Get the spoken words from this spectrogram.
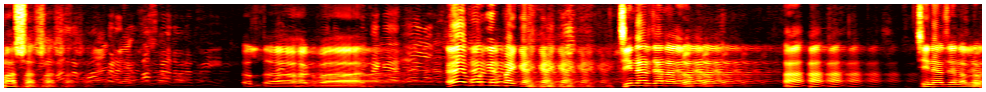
মাশাআল্লাহ। আল্লাহ আকবার। এই মুরগির পাইকারি। চিনার জানার লোক। হ্যাঁ? চিনার জানার লোক।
